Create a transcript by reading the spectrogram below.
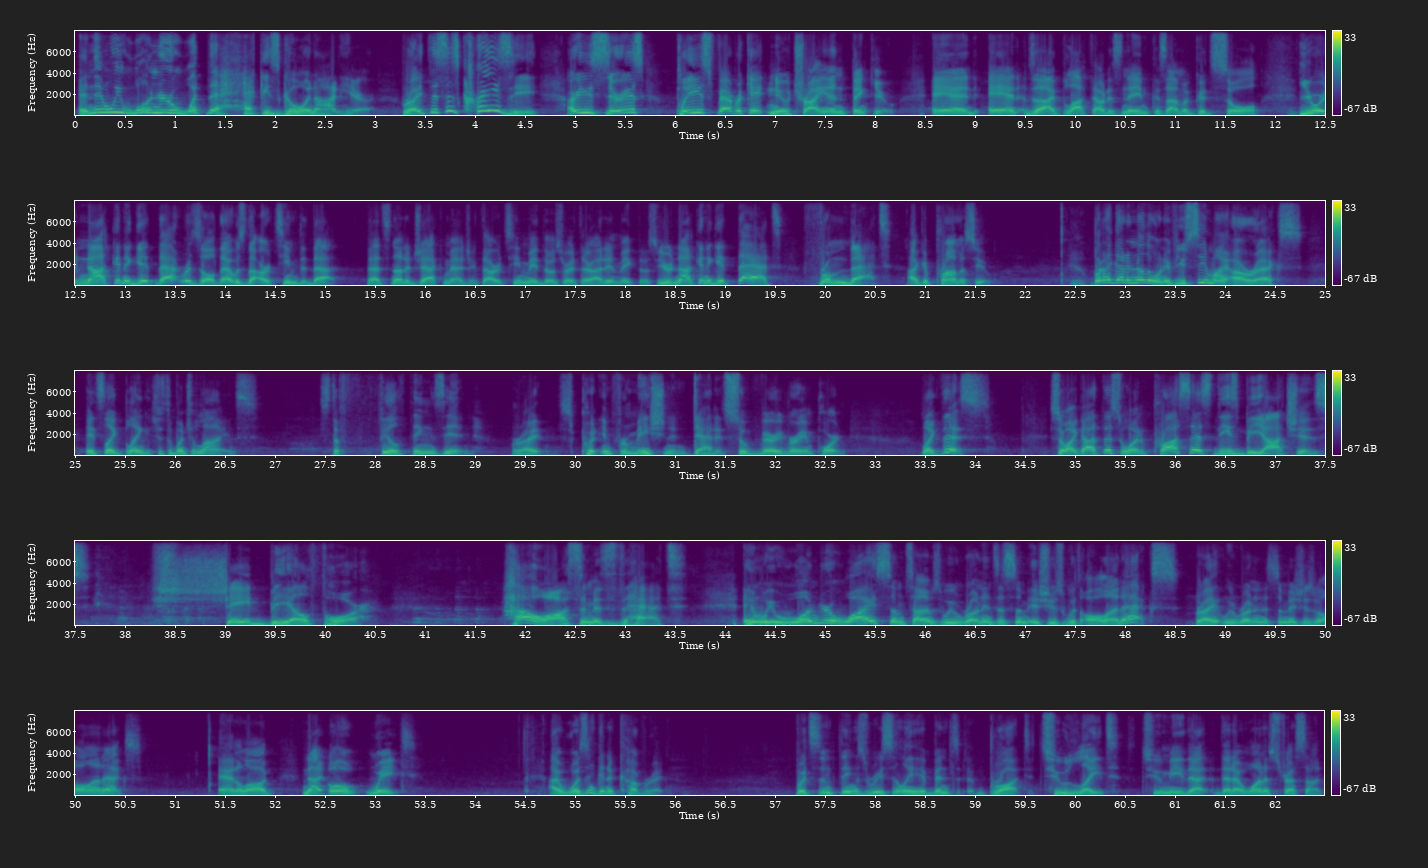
And then we wonder what the heck is going on here, right? This is crazy. Are you serious? Please fabricate new try-in, thank you. And, and I blocked out his name because I'm a good soul. You are not gonna get that result. That was the art team did that. That's not a jack magic. The art team made those right there. I didn't make those. You're not gonna get that from that. I can promise you. But I got another one. If you see my RX, it's like blank, it's just a bunch of lines. It's to fill things in, right? It's put information and data. It's so very, very important. Like this. So I got this one. Process these biatches. Shade BL4. How awesome is that? And we wonder why sometimes we run into some issues with all on X, right? We run into some issues with all on X. Analog, not, oh, wait. I wasn't going to cover it, but some things recently have been brought to light to me that, that I want to stress on.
